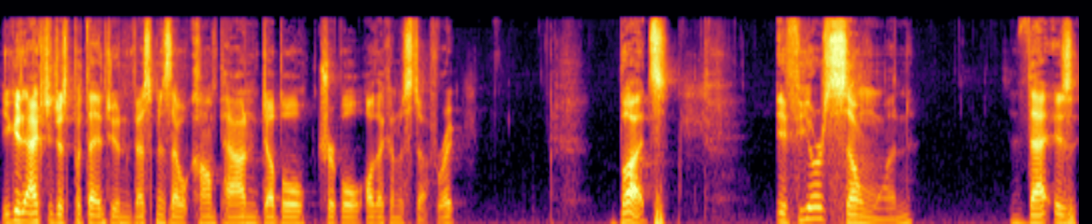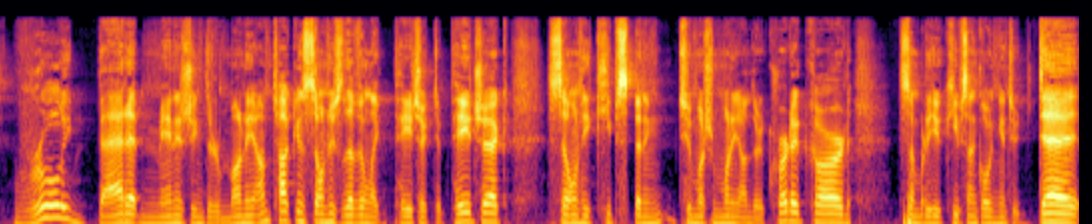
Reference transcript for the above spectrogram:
you could actually just put that into investments that will compound, double, triple, all that kind of stuff, right? But if you're someone that is really bad at managing their money. I'm talking someone who's living like paycheck to paycheck, someone who keeps spending too much money on their credit card, somebody who keeps on going into debt,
